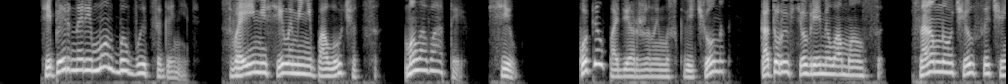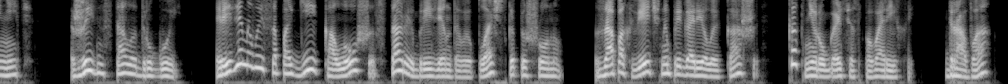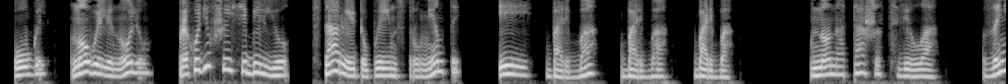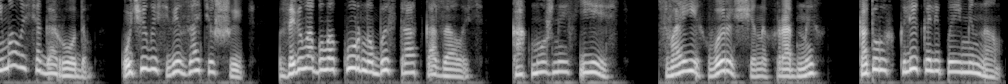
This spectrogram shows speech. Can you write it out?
Теперь на ремонт бы выцегонить. Своими силами не получится. Маловато их сил. Купил подержанный москвичонок, который все время ломался. Сам научился чинить. Жизнь стала другой. Резиновые сапоги, калоши, старый брезентовый плащ с капюшоном, запах вечно пригорелой каши, как не ругайся с поварихой, дрова, уголь, новый линолеум, прохудившееся белье, старые тупые инструменты и борьба, борьба, борьба. Но Наташа цвела, занималась огородом, училась вязать и шить, завела была кур, но быстро отказалась. Как можно их есть? Своих, выращенных, родных, которых кликали по именам.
